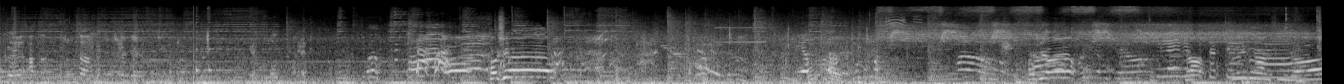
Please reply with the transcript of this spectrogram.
오케이 아까 좀 전에 거실 거실 플레 자 플레이백 부탁드립니다. 하겠습니다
